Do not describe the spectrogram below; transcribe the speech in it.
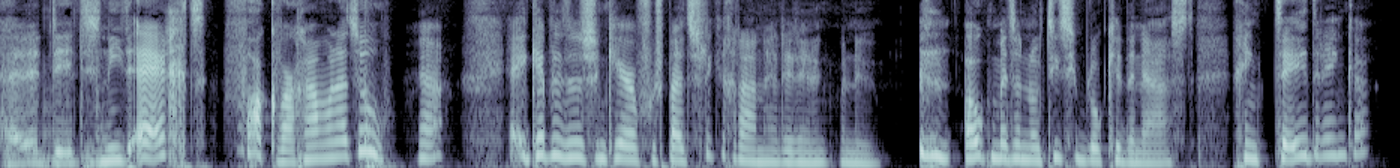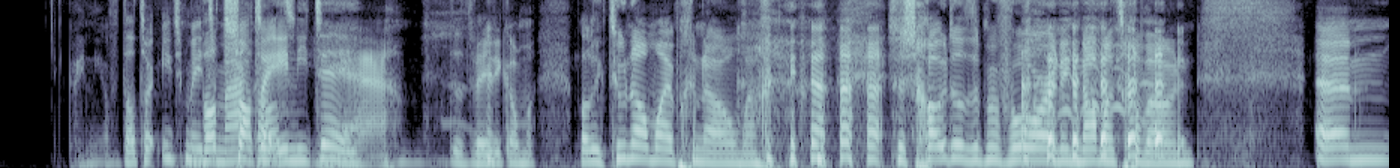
Eh, dit is niet echt. Fuck, waar gaan we naartoe? Ja. Ik heb dit dus een keer voor spuiten slikken gedaan, herinner ik me nu. Ook met een notitieblokje ernaast. Ging thee drinken. Ik weet niet of dat er iets mee Wat te maken zat er had. in die thee? Ja, dat weet ik allemaal. Wat ik toen allemaal heb genomen. Ze schotelde het me voor en ik nam het gewoon. Ehm,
